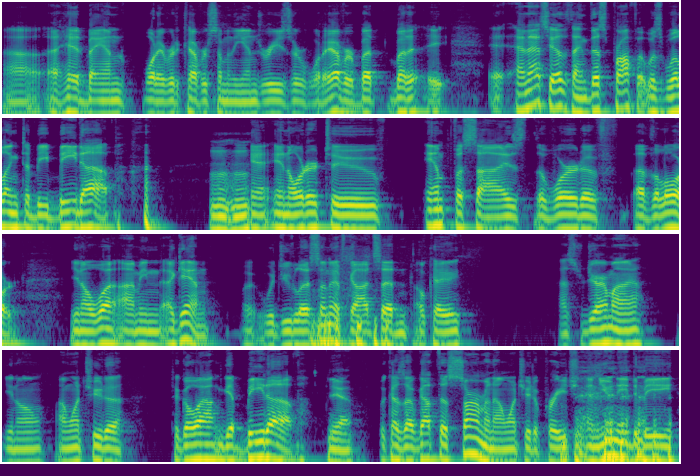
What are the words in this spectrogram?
uh, a headband, whatever, to cover some of the injuries or whatever. But, but, it, and that's the other thing. This prophet was willing to be beat up in, in order to emphasize the word of, of the Lord. You know what? I mean, again, would you listen if God said, okay, Pastor Jeremiah, you know, I want you to, to go out and get beat up Yeah. because I've got this sermon I want you to preach, and you need to be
